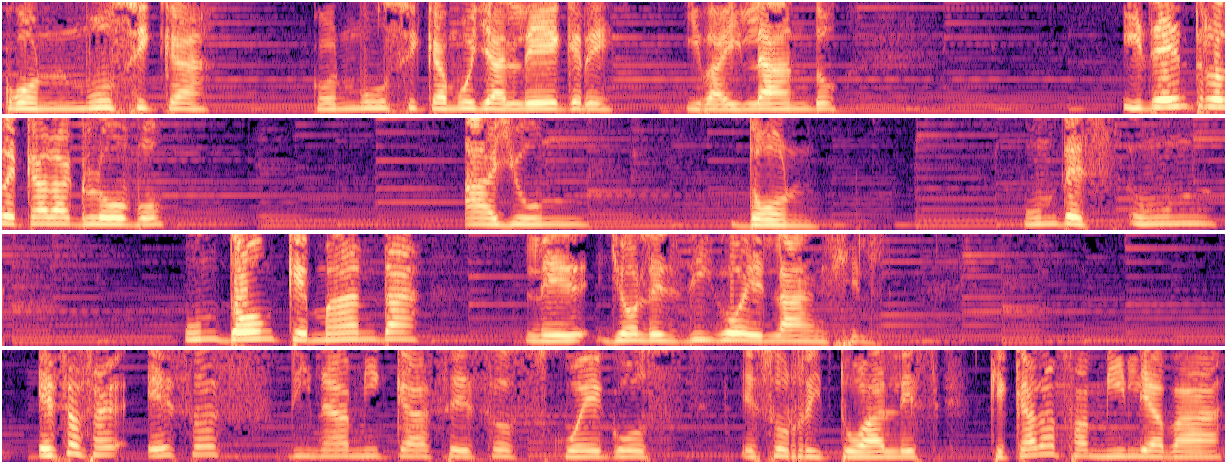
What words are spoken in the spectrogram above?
con música, con música muy alegre y bailando. Y dentro de cada globo hay un don, un, un, un don que manda, yo les digo, el ángel. Esas, esas dinámicas, esos juegos, esos rituales que cada familia va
